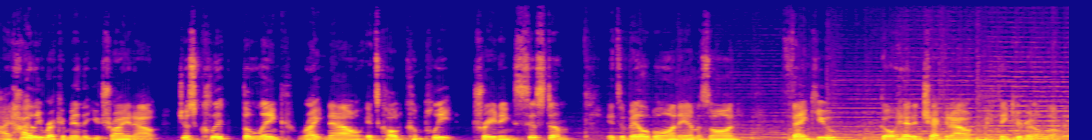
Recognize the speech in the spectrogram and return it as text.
I highly recommend that you try it out. Just click the link right now. It's called Complete Trading System. It's available on Amazon. Thank you. Go ahead and check it out. I think you're going to love it.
